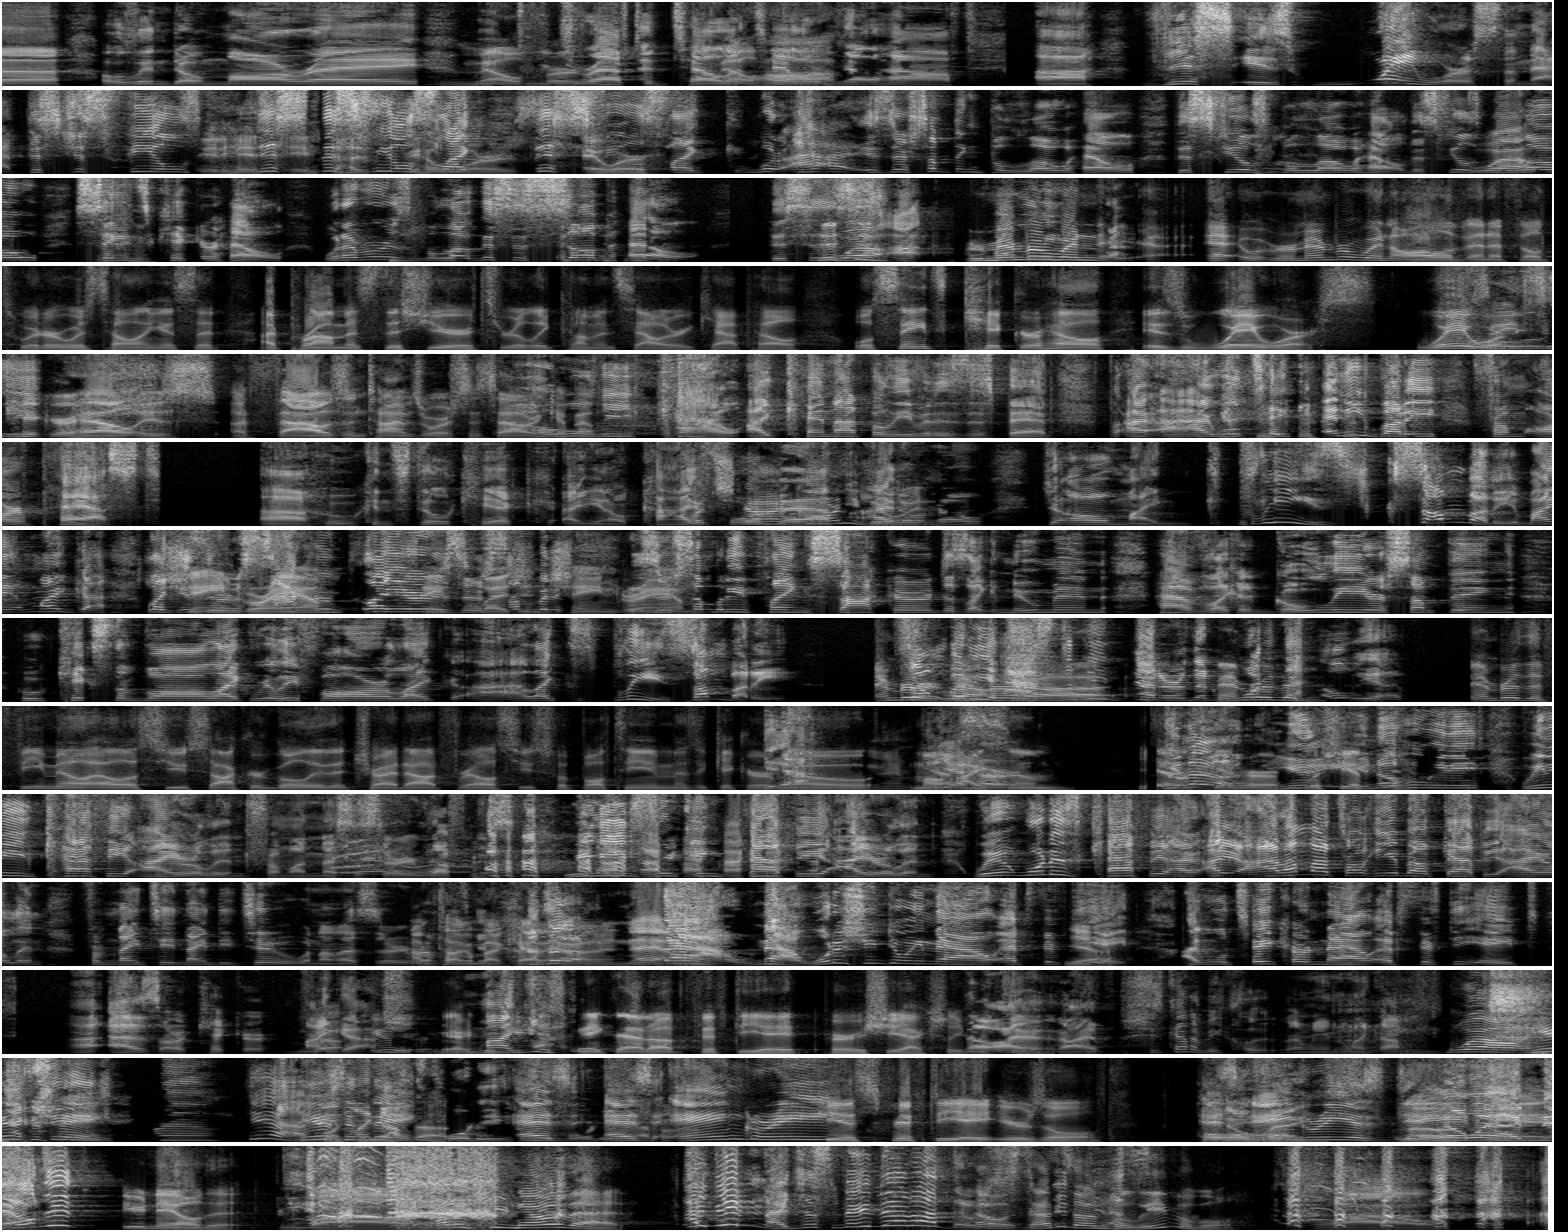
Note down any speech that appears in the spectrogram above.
Olindo Mare, we- we, Melford, drafted Taylor, Taylor Mehlhaff. Mehlhaff. Uh, this is way worse than that. This just feels. It is- This it this feels feel like worse. this Way feels worse. like what? I, is there something below hell? This feels below hell. This feels Well- below Saints kicker hell. Whatever is below. This is sub hell. This is This well, is- I, Remember Holy when crap. uh, uh, remember when all of NFL Twitter was telling us that I promise this year it's really coming salary cap hell. Well, Saints kicker hell is way worse. Way worse. Saints kicker hell is a thousand times worse than salary cap. hell. Holy cow! I cannot believe it is this bad. But I, I, I will take anybody from our past uh, who can still kick. Uh, you know, Kai What's John Forbath. I don't know. Oh my! Please, somebody! My my God! Like, is there a Graham? soccer player? Saints Is there somebody? Shane Is there somebody playing soccer? Does like Newman have like a goalie or something who kicks the ball like really far? Like, uh, like please, somebody! Remember, somebody remember, has uh, to be better than what the, the- hell we have. remember the female LSU soccer goalie that tried out for LSU's football team as a kicker? Yeah. Mo, Mo Get her. Isom. Yeah, you know, her. You, you know who we need? We need Kathy Ireland from Unnecessary Roughness. we need freaking Kathy Ireland. Where, what is Kathy? I, I, I'm not talking about Kathy Ireland from 1992 when Unnecessary I'm talking about Kathy I'm Kevin talking Allen now. now. Now, what is she doing now at 58? I will take her now at 58 uh, as our kicker. My Well, gosh. Yeah, did My you just make that up? 58, or is she actually? No, I, no, I, she's got to be clear. I mean, like I'm. Well, here's Actually, the thing. Well, yeah, Here's the like, thing. I'm 40, As 40, as I don't know. angry She is 58 years old. as Oh my angry as No. Dave. No way, I nailed it. You nailed it. Wow. How did you know that? I didn't. I just made that up. That was Oh, that's good guess. unbelievable. wow.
